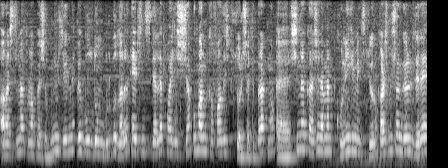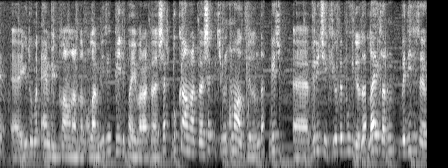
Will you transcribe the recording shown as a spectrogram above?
araştırma yaptım arkadaşlar bunun üzerine ve bulduğum bulguları hepsini sizlerle paylaşacağım. Umarım kafanızda hiçbir soru işareti bırakmam. E, şimdi arkadaşlar hemen konuya girmek istiyorum. Karşıma şu an gördüğünüz üzere e, YouTube'un en büyük kanallardan olan biri PewDiePie var arkadaşlar. Bu kanal arkadaşlar 2016 yılında bir e, video çekiyor ve bu videoda like'ların ve dislike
